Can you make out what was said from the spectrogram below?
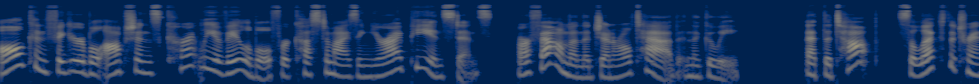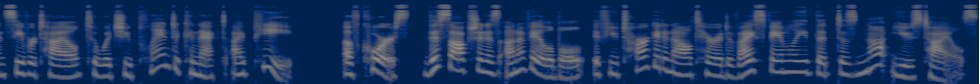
All configurable options currently available for customizing your IP instance are found on the General tab in the GUI. At the top, select the transceiver tile to which you plan to connect IP. Of course, this option is unavailable if you target an Altera device family that does not use tiles.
